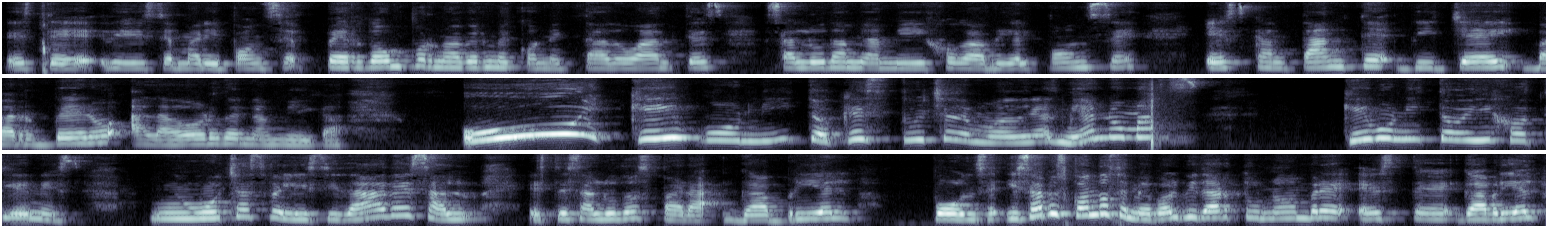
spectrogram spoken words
Este, dice Mari Ponce, perdón por no haberme conectado antes. Salúdame a mi hijo Gabriel Ponce. Es cantante, DJ, barbero, a la orden, amiga. ¡Uy, qué bonito! ¡Qué estuche de modalidades! Mira nomás. Qué bonito hijo tienes. Muchas felicidades. este, saludos para Gabriel Ponce. ¿Y sabes cuándo se me va a olvidar tu nombre, este, Gabriel?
